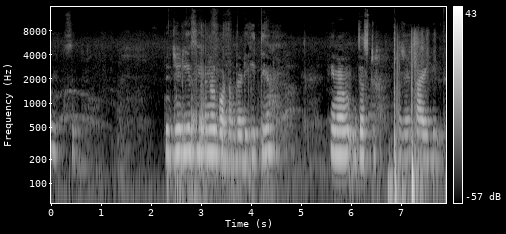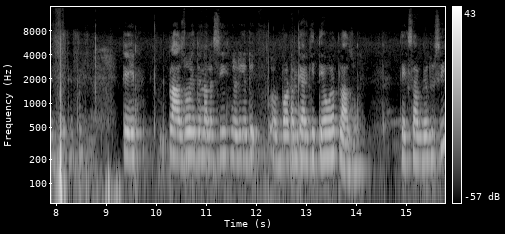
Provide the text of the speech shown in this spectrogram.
ਇੱਕ ਤੇ ਜਿਹੜੀ ਅਸੀਂ ਇਹਦੇ ਨਾਲ ਬਾਟਮ ਰੈਡੀ ਕੀਤੀ ਆ, ਇਹ ਮੈਂ ਜਸਟ ਅਜੇ ਟਾਈ ਕੀਤੀ ਸੀ ਇਹਦੇ ਤੇ। ਤੇ ਪਲਾਜ਼ੋ ਇਹਦੇ ਨਾਲ ਅਸੀਂ ਜਿਹੜੀ ਇਹਦੀ ਬਾਟਮ ਤਿਆਰ ਕੀਤੀ ਆ, ਉਹ ਹੈ ਪਲਾਜ਼ੋ। ਦੇਖ ਸਕਦੇ ਹੋ ਤੁਸੀਂ,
